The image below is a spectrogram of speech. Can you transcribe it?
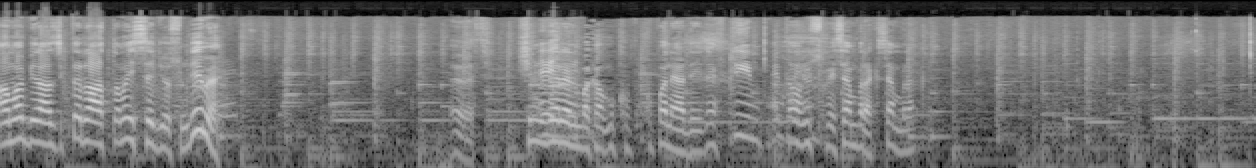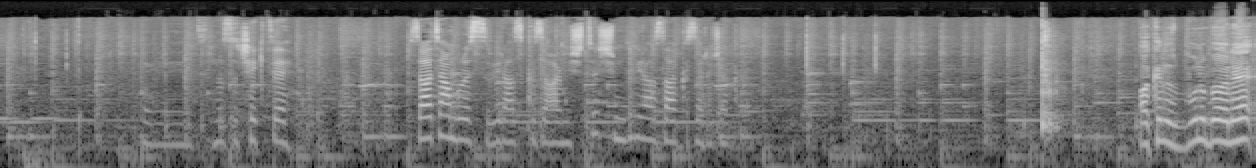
ama birazcık da rahatlama hissediyorsun değil mi? Şimdi Evet, verelim evet. bakalım bu kup- kupa neredeydi? Düğüm gibi. Tamam buyurun. Yusuf Bey sen bırak sen bırak. Evet, nasıl çekti? Zaten burası biraz kızarmıştı. Şimdi biraz daha kızaracak. Bakınız bunu böyle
